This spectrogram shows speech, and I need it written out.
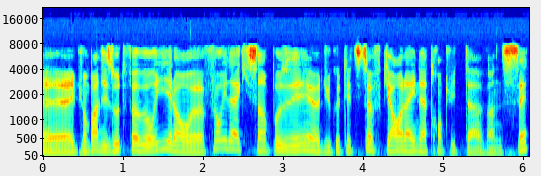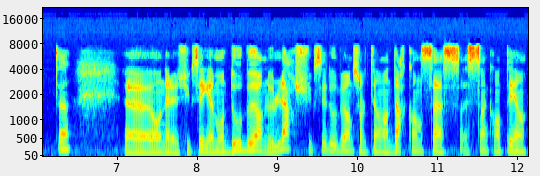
Euh, et puis on parle des autres favoris. Alors euh, Florida qui s'est imposé euh, du côté de South Carolina 38 à 27. Euh, on a le succès également d'Auburn, le large succès d'Auburn sur le terrain d'Arkansas 51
